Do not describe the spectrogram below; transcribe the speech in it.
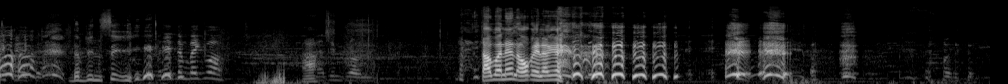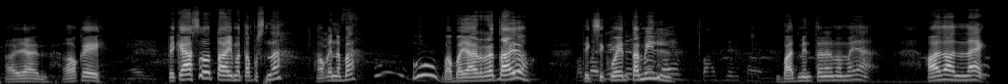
Da Vinci. Ano yung bike mo? Ha? Natin brown. Tama na yan, okay lang yan. Ayan, okay. Picasso, tayo matapos na. Okay na ba? Woo, babayaran na tayo. Tig 50 mil. Badminton. Na mamaya. Ano, next,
